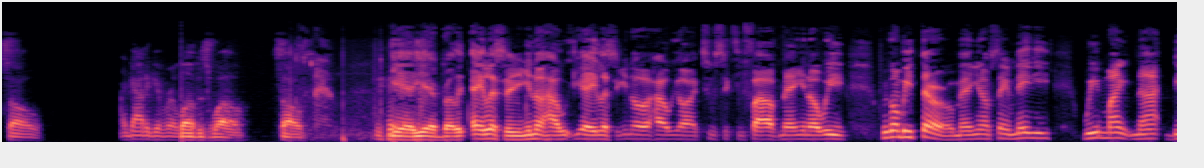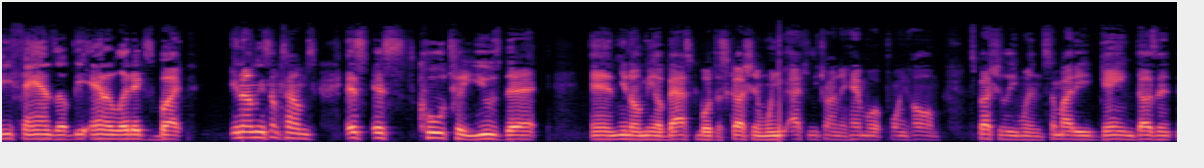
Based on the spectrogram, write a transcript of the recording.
So I got to give her love as well. So Yeah, yeah, brother. Hey, listen, you know how hey, listen, you know how we are at 265, man. You know, we we're gonna be thorough, man. You know what I'm saying? Maybe we might not be fans of the analytics, but you know what I mean? Sometimes it's it's cool to use that and you know me a basketball discussion when you're actually trying to hammer a point home, especially when somebody game doesn't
